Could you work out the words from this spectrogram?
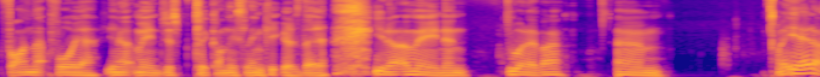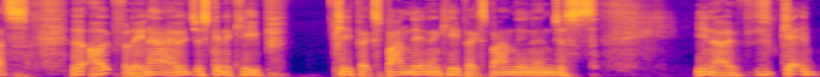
find that for you. You know what I mean? Just click on this link, it goes there. You know what I mean? And whatever. Um, yeah, that's that hopefully now just going to keep keep expanding and keep expanding and just you know getting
